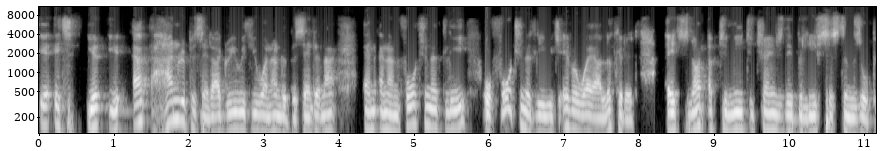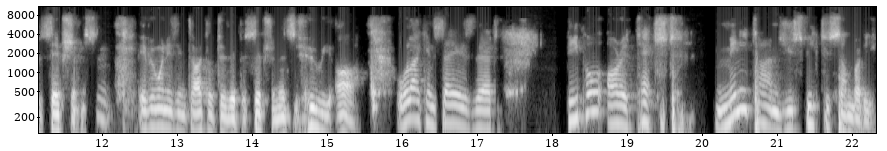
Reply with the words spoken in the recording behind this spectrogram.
it's you, you, 100% i agree with you 100% and i and, and unfortunately or fortunately whichever way i look at it it's not up to me to change their belief systems or perceptions. Mm. everyone is entitled to their perception. It's who we are. All i can say is that people are attached. Many times you speak to somebody.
